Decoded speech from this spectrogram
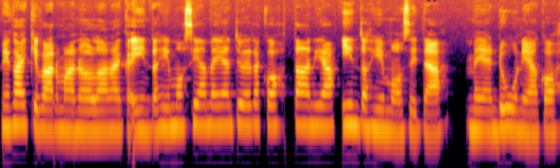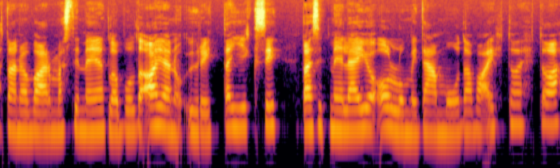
Me kaikki varmaan ollaan aika intohimoisia meidän työtä kohtaan ja intohimo sitä meidän duunia kohtaan on varmasti meidät lopulta ajanut yrittäjiksi. Tai sitten meillä ei ole ollut mitään muuta vaihtoehtoa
